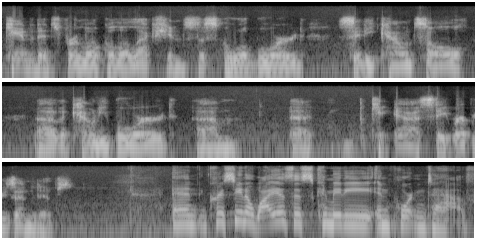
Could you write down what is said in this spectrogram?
candidates for local elections the school board, city council, uh, the county board, um, uh, uh, state representatives. And Christina, why is this committee important to have?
